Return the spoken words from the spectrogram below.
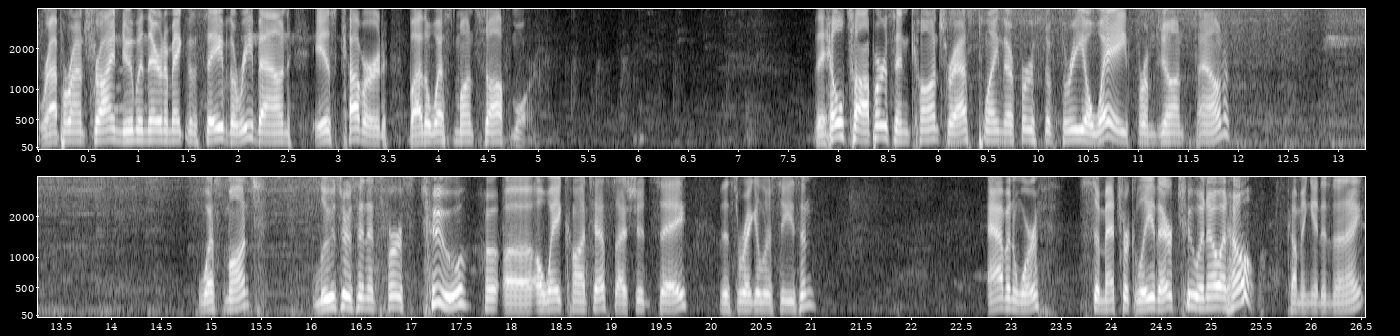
Wraparound try. Newman there to make the save. The rebound is covered by the Westmont sophomore. The Hilltoppers, in contrast, playing their first of three away from Johnstown. Westmont, losers in its first two uh, away contests, I should say, this regular season. Avonworth, symmetrically, they're 2 0 at home coming into the night.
